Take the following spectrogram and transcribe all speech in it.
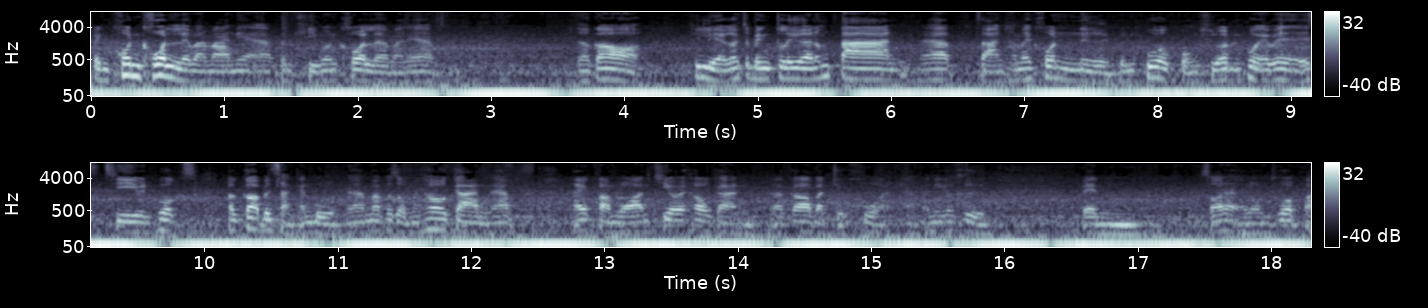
เป็นข้นๆเลยประมาณนี้ครับเป็นขีข้นๆเลยประมาณนี้ครับแล้วก็ที่เหลือก็จะเป็นเกลือน้ำตาลนะครับสารทำให้ข้นหนืดเป็นพวกผงชูรสเป็นพวก FSG เป็นพวกแล้วก็เป็นสารกันบูดนะครับมาผสมให้เข้ากันนะครับ ให้ความร้อนเคี่ยวให้เข้ากัน แล้วก็บรรจุขวดนะครับอันนี้ก็คือเป็นซอสหอยนางรมทั่วไป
